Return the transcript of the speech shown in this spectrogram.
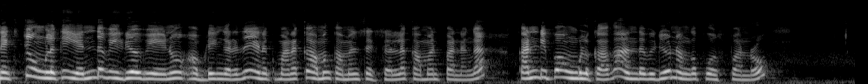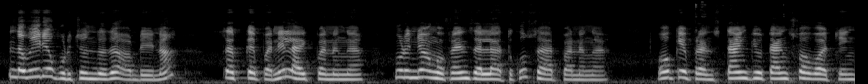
நெக்ஸ்ட்டு உங்களுக்கு எந்த வீடியோ வேணும் அப்படிங்கிறது எனக்கு மறக்காமல் கமெண்ட் செக்ஷனில் கமெண்ட் பண்ணுங்கள் கண்டிப்பாக உங்களுக்காக அந்த வீடியோ நாங்கள் போஸ்ட் பண்ணுறோம் இந்த வீடியோ பிடிச்சிருந்தது அப்படின்னா சப்ஸ்கிரைப் பண்ணி லைக் பண்ணுங்கள் முடிஞ்சால் உங்கள் ஃப்ரெண்ட்ஸ் எல்லாத்துக்கும் ஷேர் பண்ணுங்கள் okay friends thank you thanks for வாட்சிங்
